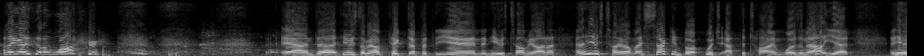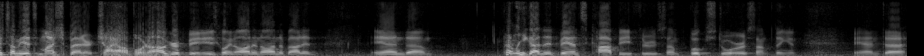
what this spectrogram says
And the guy's got a walker. and uh, he was telling me I picked up at the end, and he was telling me on it. And then he was telling me about my second book, which at the time wasn't out yet. And he was telling me it's much better, child pornography. And he's going on and on about it. And um, apparently he got an advance copy through some bookstore or something. And, and uh,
